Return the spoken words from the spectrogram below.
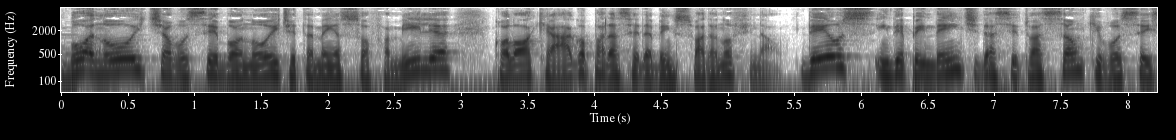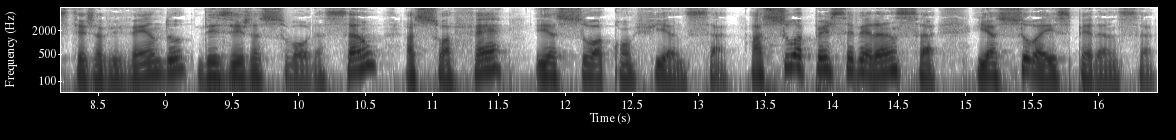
Boa noite a você, boa noite também a sua família. Coloque a água para ser abençoada no final. Deus, independente da situação que você esteja vivendo, deseja a sua oração, a sua fé e a sua confiança, a sua perseverança e a sua esperança.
